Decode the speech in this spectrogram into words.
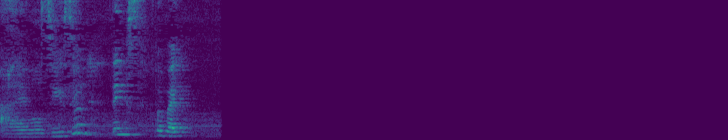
I will see you soon. Thanks. Bye-bye.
